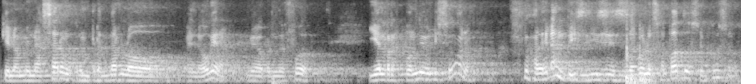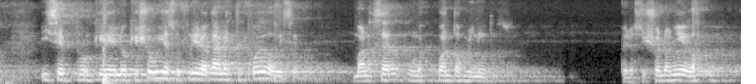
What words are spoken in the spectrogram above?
que lo amenazaron con prenderlo en la hoguera, le iba a prender fuego. Y él respondió y le dice, bueno, adelante, y se, dice, se sacó los zapatos, se puso, y dice, porque lo que yo voy a sufrir acá en este fuego, dice, van a ser unos cuantos minutos. Pero si yo lo niego,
